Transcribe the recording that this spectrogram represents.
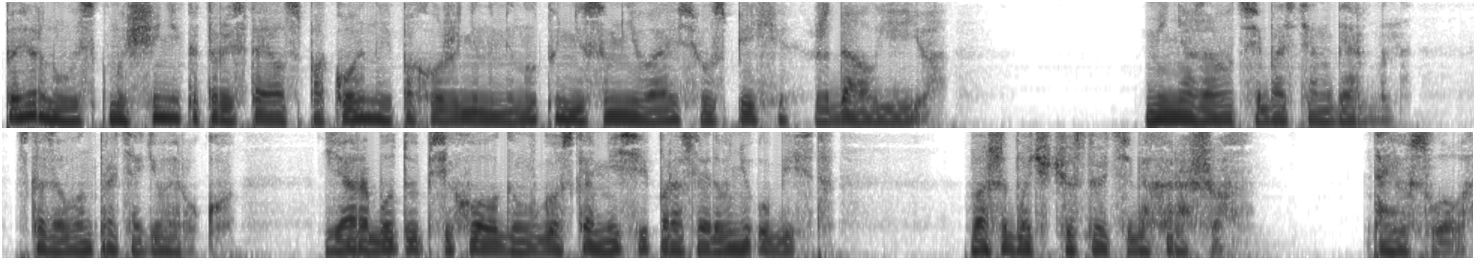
повернулась к мужчине, который стоял спокойно и, похоже, ни на минуту, не сомневаясь в успехе, ждал ее. «Меня зовут Себастьян Бергман. — сказал он, протягивая руку. «Я работаю психологом в госкомиссии по расследованию убийств. Ваша дочь чувствует себя хорошо. Даю слово».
